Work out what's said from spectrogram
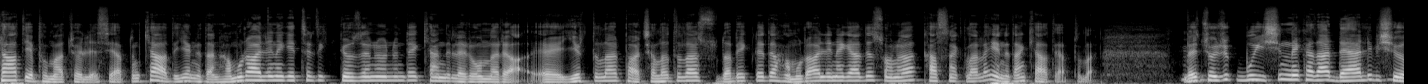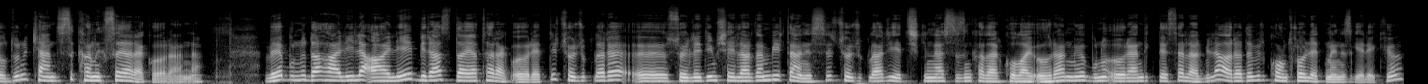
kağıt yapımı atölyesi yaptım. Kağıdı yeniden hamur haline getirdik gözlerinin önünde. Kendileri onları e, yırttılar, parçaladılar, suda bekledi, hamur haline geldi. Sonra kasnaklarla yeniden kağıt yaptılar. Ve çocuk bu işin ne kadar değerli bir şey olduğunu kendisi kanıksayarak öğrendi. Ve bunu da haliyle aileye biraz dayatarak öğretti. Çocuklara e, söylediğim şeylerden bir tanesi çocuklar yetişkinler sizin kadar kolay öğrenmiyor. Bunu öğrendik deseler bile arada bir kontrol etmeniz gerekiyor.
